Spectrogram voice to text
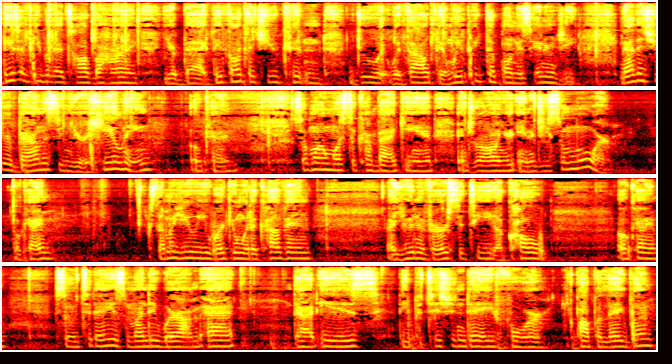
These are people that talk behind your back. They thought that you couldn't do it without them. We picked up on this energy. Now that you're balanced and you're healing, okay, someone wants to come back in and draw on your energy some more, okay? Some of you, you're working with a coven, a university, a cult, okay? So today is Monday where I'm at. That is the petition day for Papa Legba. And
